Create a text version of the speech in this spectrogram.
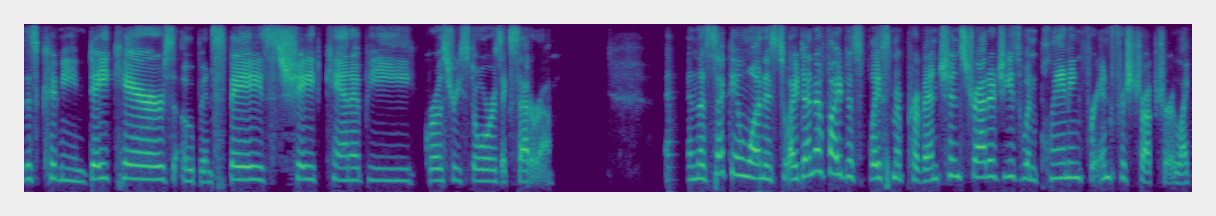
This could mean daycares, open space, shade canopy, grocery stores, etc. And the second one is to identify displacement prevention strategies when planning for infrastructure like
